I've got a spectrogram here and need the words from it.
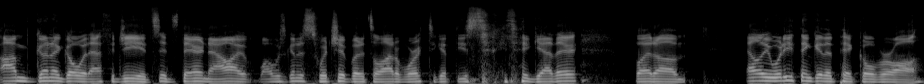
I'm gonna go with Effigy. It's it's there now. I, I was gonna switch it, but it's a lot of work to get these together. But um, Ellie, what do you think of the pick overall?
